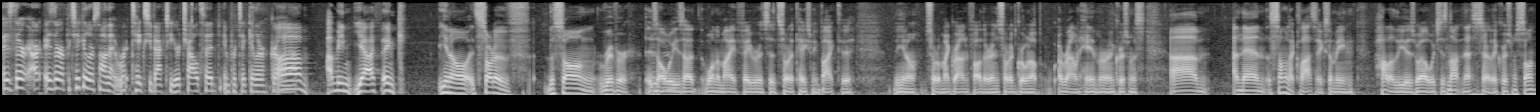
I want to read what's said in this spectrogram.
Is there are- is there a particular song that takes you back to your childhood in particular, growing up? Um, I mean, yeah, I think you know it's sort of the song "River" is Mm-hmm. always uh, one of my favorites. It sort of takes me back to you know sort of my grandfather and sort of growing up around him around Christmas. Um, and then some of the classics. I mean, "Hallelujah" as well, which is not necessarily a Christmas song.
